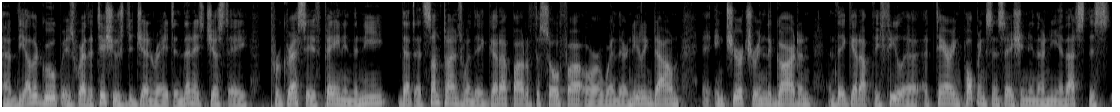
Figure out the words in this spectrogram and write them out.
Um, the other group is where the tissues degenerate, and then it's just a progressive pain in the knee that at sometimes when they get up out of the sofa or when they're kneeling down uh, in church or in the garden and they get up, they feel a, a tearing, popping sensation in their knee, and that's this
